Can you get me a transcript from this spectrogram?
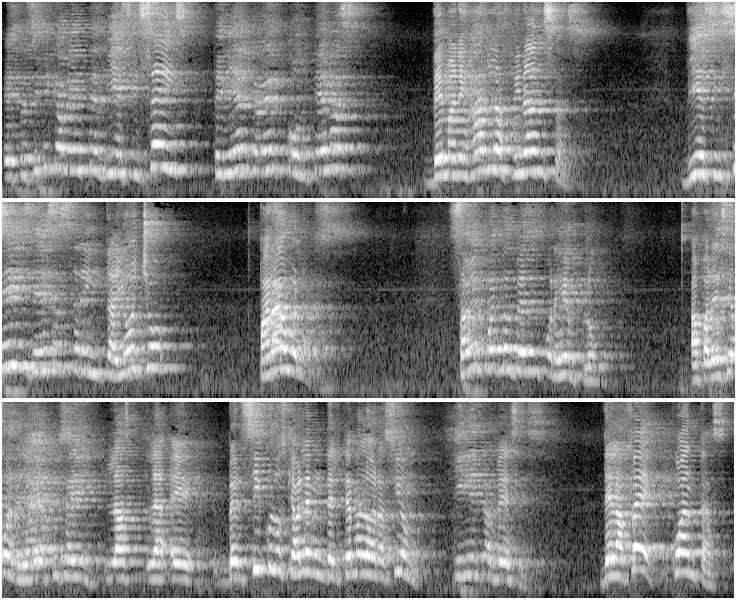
específicamente 16 tenían que ver con temas de manejar las finanzas. 16 de esas 38 parábolas. ¿Saben cuántas veces, por ejemplo, aparece, bueno, ya, ya puse ahí, las, eh, versículos que hablan del tema de la oración, 500 veces. De la fe, ¿cuántas?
